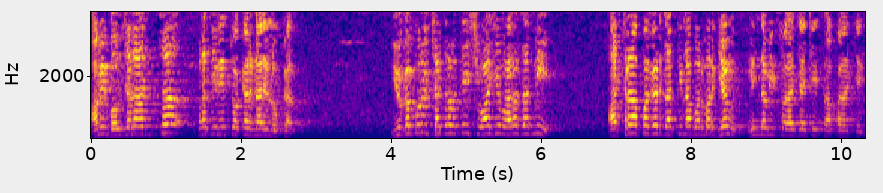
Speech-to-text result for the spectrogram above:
आम्ही बहुजनांचं प्रतिनिधित्व करणारे लोक. युगपुरुष छत्रपती शिवाजी महाराजांनी अठरा पगड जातीला बरोबर घेऊन हिंदवी स्वराज्याची स्थापना केली.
